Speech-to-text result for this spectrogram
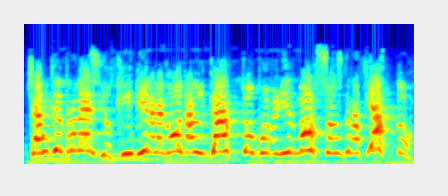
C'è anche il proverbio, chi tira la coda al gatto può venir morso o sgrafiato!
